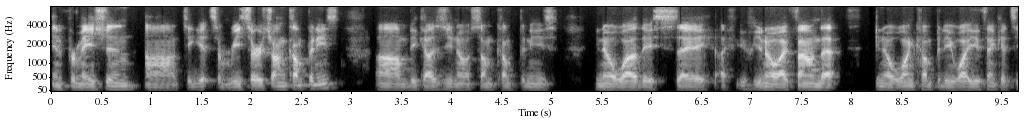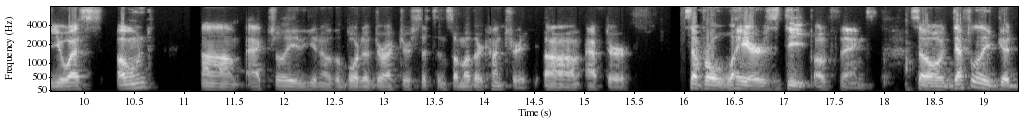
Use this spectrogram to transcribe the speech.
information uh, to get some research on companies um, because, you know, some companies, you know, while they say, you know, I found that, you know, one company, while you think it's US owned, um, actually, you know, the board of directors sits in some other country uh, after several layers deep of things. So definitely good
